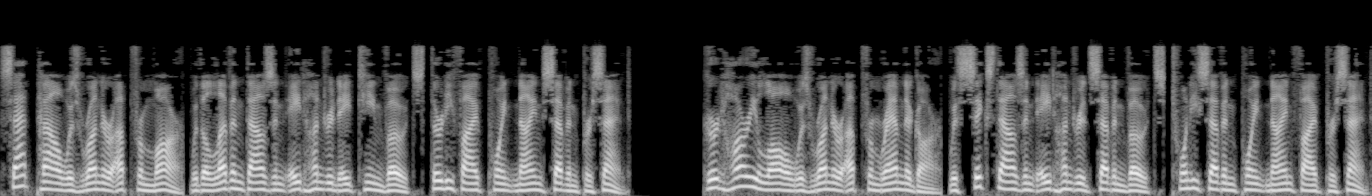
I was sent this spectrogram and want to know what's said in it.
Sat Pal was runner-up from Mar, with 11,818 votes 35.97%. Girdhari Lal was runner-up from Ramnagar, with 6,807 votes 27.95%.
